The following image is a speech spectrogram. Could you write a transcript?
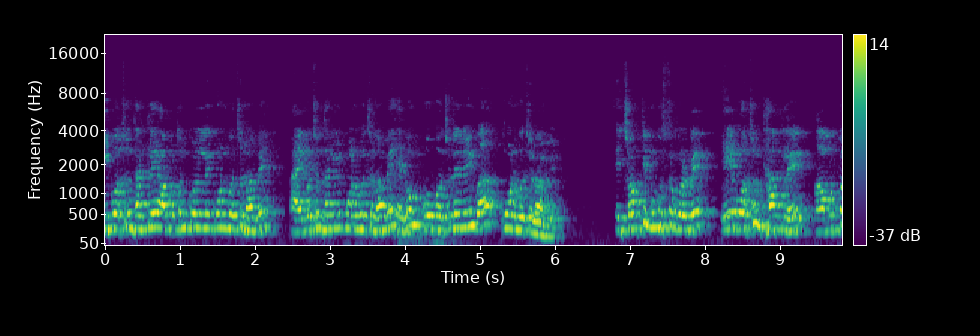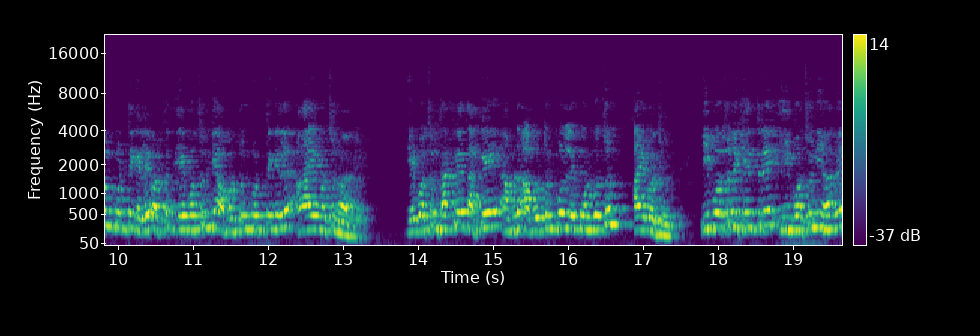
ই বচন থাকলে আবর্তন করলে কোন বচন হবে আয় বচন থাকলে কোন বচন হবে, এবং ও বচনেরই বা কোন বচন হবে। এই ছকটি মুখস্থ করবে। এ বচন থাকলে আবর্তন করতে গেলে, অর্থাৎ এ বচনকে আবর্তন করতে গেলে আয় বচন হবে। এ বচন থাকলে তাকে আমরা আবর্তন করলে কোন বচন? আয় বচন। ই বচনের ক্ষেত্রে ই বচনই হবে,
